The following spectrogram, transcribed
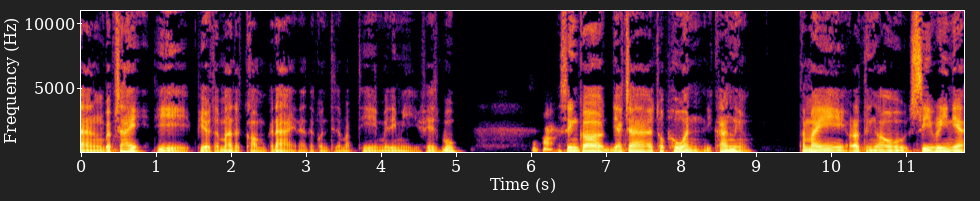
ทางเว็บไซต์ที่ p i o t a m a c o m ก็ได้นะถ้าคนที่สำหรับที่ไม่ได้มี Facebook ซึ่งก็อยากจะทบทวนอีกครั้งหนึ่งทำไมเราถึงเอาซีรีส์เนี้ย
